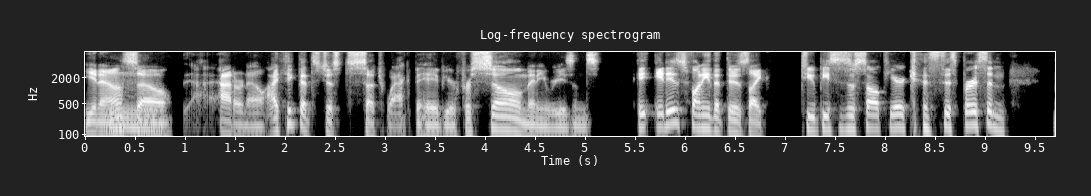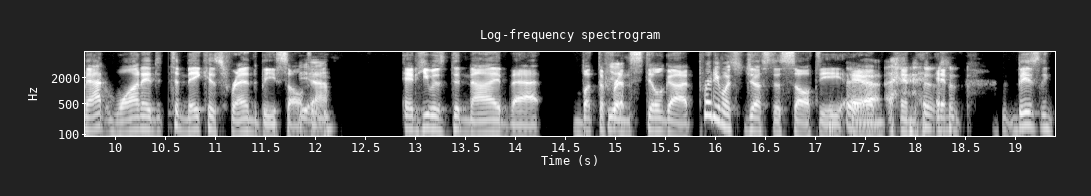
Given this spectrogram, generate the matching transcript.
you know Mm. so I- i don't know i think that's just such whack behavior for so many reasons it, it is funny that there's like two pieces of salt here because this person matt wanted to make his friend be salty Yeah. and he was denied that but the friend still got pretty much just as salty Yeah. and, and and basically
